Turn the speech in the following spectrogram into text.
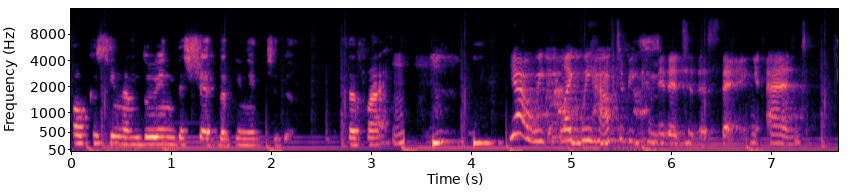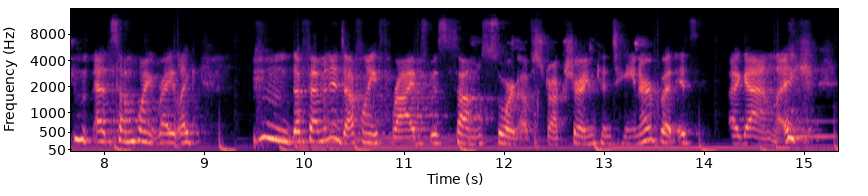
focusing and doing the shit that you need to do. That's right? Mm-hmm. Yeah, we like we have to be committed to this thing, and at some point, right? Like the feminine definitely thrives with some sort of structure and container, but it's again like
